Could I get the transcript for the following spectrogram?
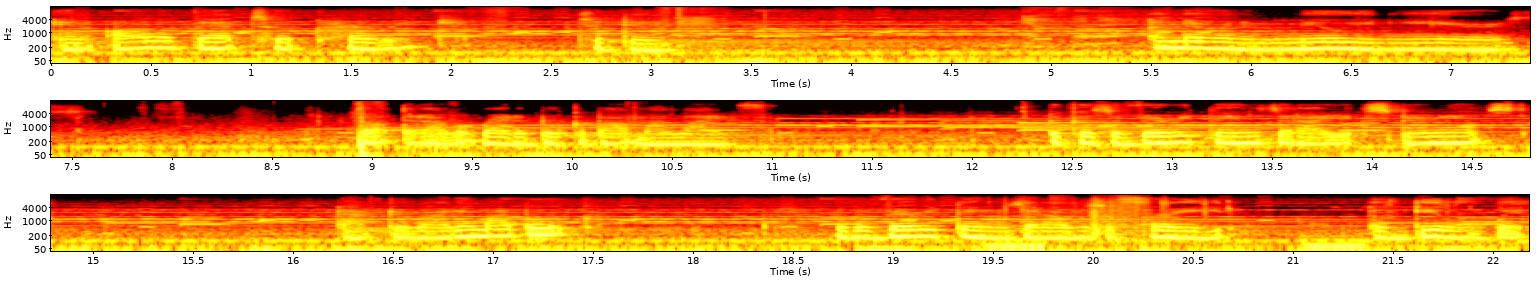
And all of that took courage to do. I never in a million years thought that I would write a book about my life because the very things that I experienced after writing my book were the very things that I was afraid of dealing with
